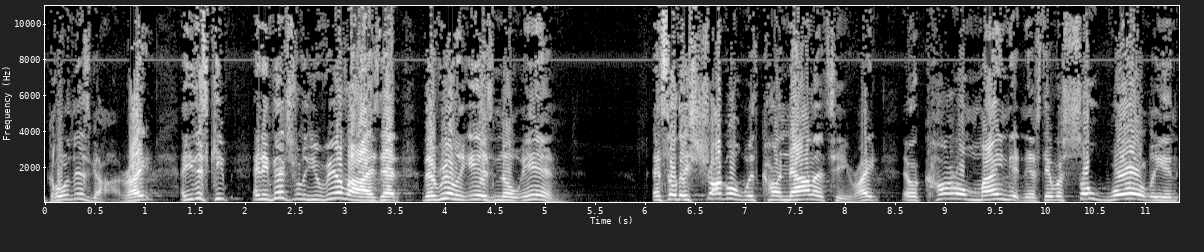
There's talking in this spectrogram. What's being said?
go to this God, right? And you just keep, and eventually you realize that there really is no end. And so they struggled with carnality, right? They were carnal mindedness. They were so worldly and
